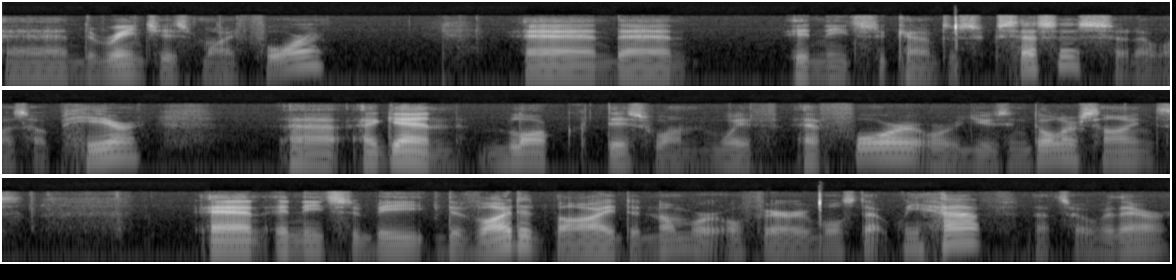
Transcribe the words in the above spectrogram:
and the range is my 4 and then it needs to count the successes so that was up here uh, again block this one with F4 or using dollar signs and it needs to be divided by the number of variables that we have that's over there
